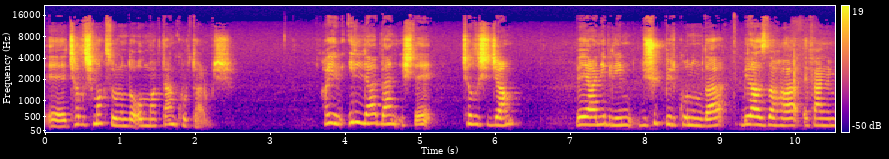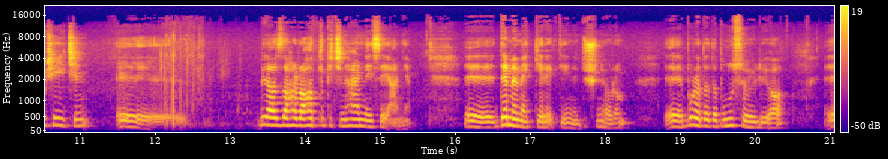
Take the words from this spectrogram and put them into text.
e, çalışmak zorunda olmaktan kurtarmış. Hayır illa ben işte çalışacağım veya ne bileyim düşük bir konumda biraz daha efendim şey için e, biraz daha rahatlık için her neyse yani e, dememek gerektiğini düşünüyorum. E, burada da bunu söylüyor. E,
